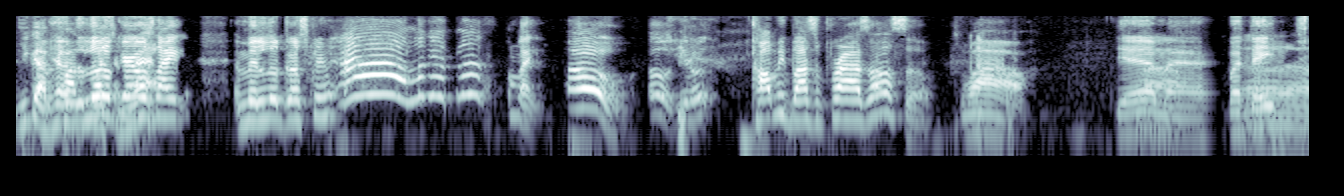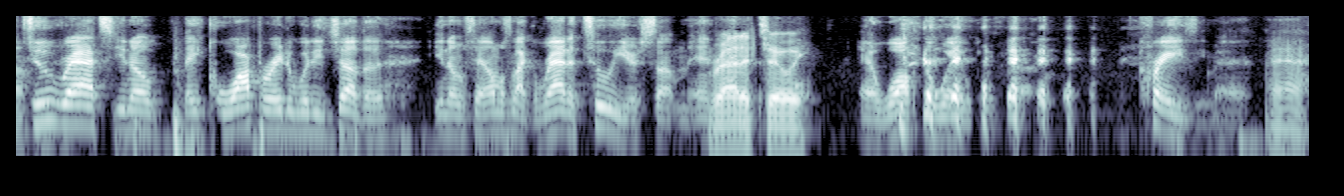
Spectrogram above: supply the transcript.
You got You know, the little girl's rats. like, I mean, the little girl screaming, ah, look at look. I'm like, oh, oh, you know, caught me by surprise also. wow. Yeah, Wow. man. But they Oh, two rats, you know, they cooperated with each other, you know what I'm saying? Almost like ratatouille or something. And Ratatouille. and walked away with it. Crazy, man. Yeah.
